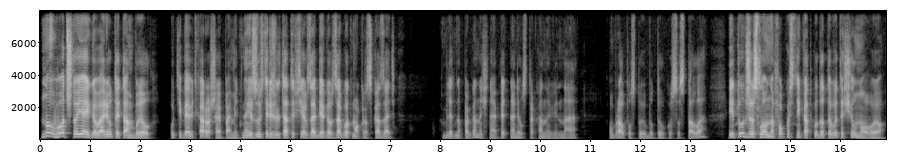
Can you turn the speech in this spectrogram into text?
«Ну, вот что я и говорю, ты там был». У тебя ведь хорошая память. Наизусть результаты всех забегов за год мог рассказать. Бледно-поганочный опять налил стаканы вина, убрал пустую бутылку со стола и тут же, словно фокусник, откуда-то вытащил новую.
